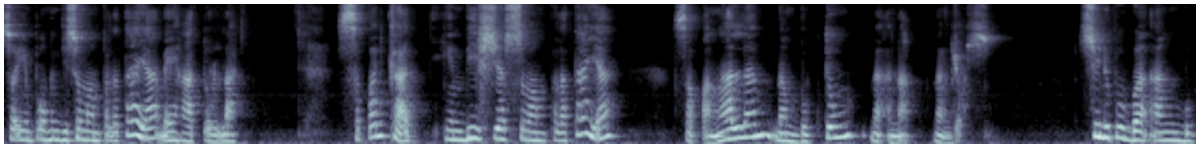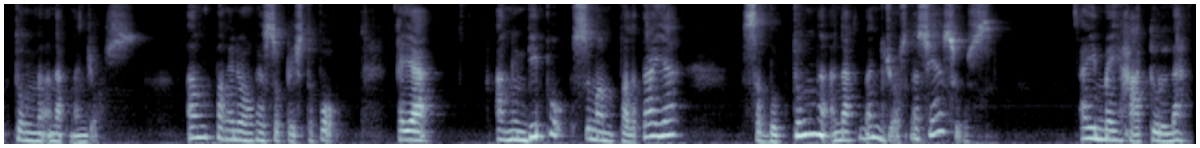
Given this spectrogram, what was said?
So, yung pong hindi sumampalataya, may hatol na. Sapagkat hindi siya sumampalataya sa pangalan ng bugtong na anak ng Diyos. Sino po ba ang bugtong na anak ng Diyos? Ang Panginoong Heso Kristo po. Kaya, ang hindi po sumampalataya sa bugtong na anak ng Diyos na si Jesus ay may hatol na.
